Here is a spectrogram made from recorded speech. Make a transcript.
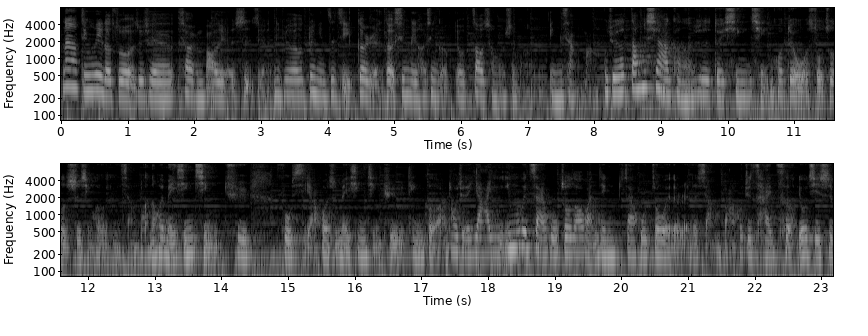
那经历了所有这些校园暴力的事件，你觉得对你自己个人的心理和性格有造成什么影响吗？我觉得当下可能就是对心情或对我所做的事情会有影响，我可能会没心情去。复习啊，或者是没心情去听课啊，就会觉得压抑，因为会在乎周遭环境，在乎周围的人的想法，会去猜测，尤其是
